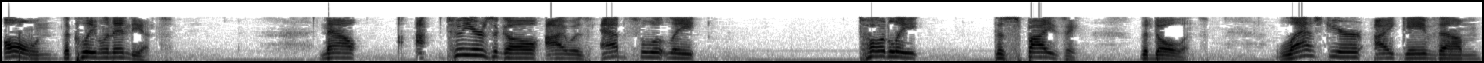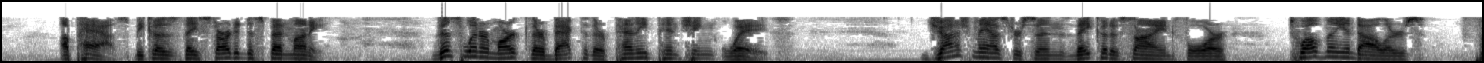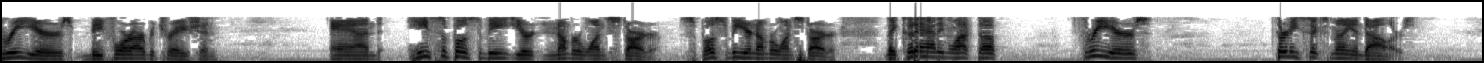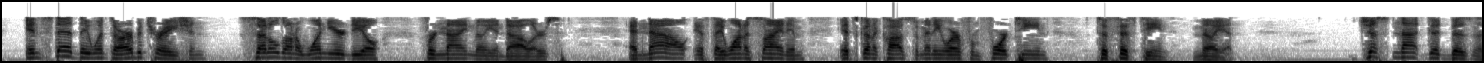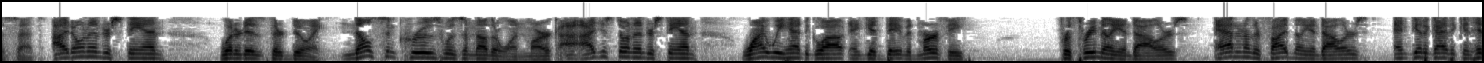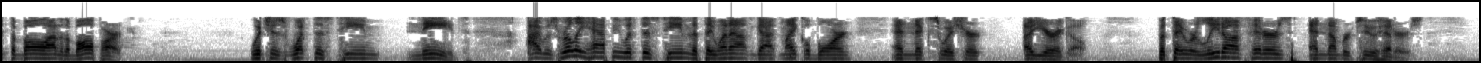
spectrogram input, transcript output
own the Cleveland Indians. Now, two years ago, I was absolutely, totally despising the Dolans. Last year, I gave them a pass because they started to spend money. This winter, Mark, they're back to their penny pinching ways. Josh Masterson, they could have signed for $12 million three years before arbitration, and he's supposed to be your number one starter. Supposed to be your number one starter. They could have had him locked up three years, $36 million. Instead, they went to arbitration, settled on a one year deal for $9 million. And now, if they want to sign him, it's going to cost them anywhere from 14 to 15 million. Just not good business sense. I don't understand what it is they're doing. Nelson Cruz was another one, Mark. I, I just don't understand why we had to go out and get David Murphy for three million dollars, add another five million dollars, and get a guy that can hit the ball out of the ballpark, which is what this team needs. I was really happy with this team that they went out and got Michael Bourn and Nick Swisher a year ago. But they were leadoff hitters and number two hitters.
